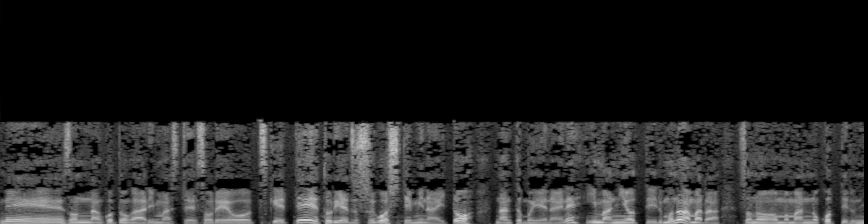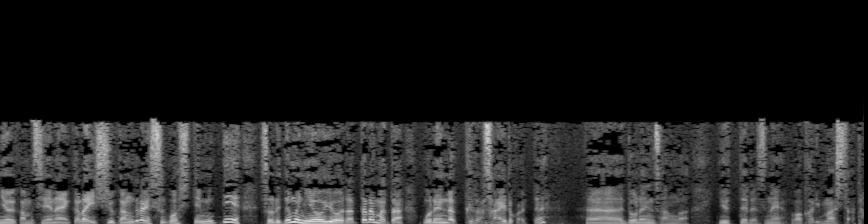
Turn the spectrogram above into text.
で、そんなことがありまして、それをつけて、とりあえず過ごしてみないと、なんとも言えないね。今匂っているものはまだ、そのまま残っている匂いかもしれないから、一週間ぐらい過ごしてみて、それでも匂うようだったらまたご連絡くださいとか言ってね。えードレンさんが言ってですね、わかりましたと。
